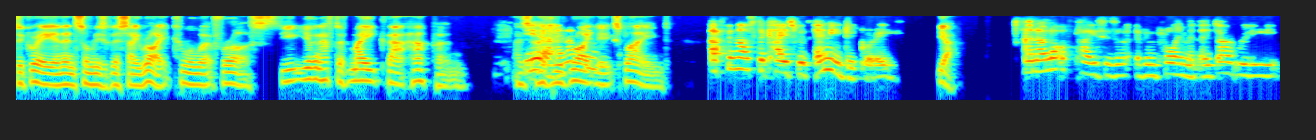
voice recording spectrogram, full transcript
degree and then somebody's going to say, right, come and work for us. You, you're going to have to make that happen, as, Yeah, as you rightly think- explained. I think that's the case with any degree. Yeah. And a lot of places of, of employment, they don't really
